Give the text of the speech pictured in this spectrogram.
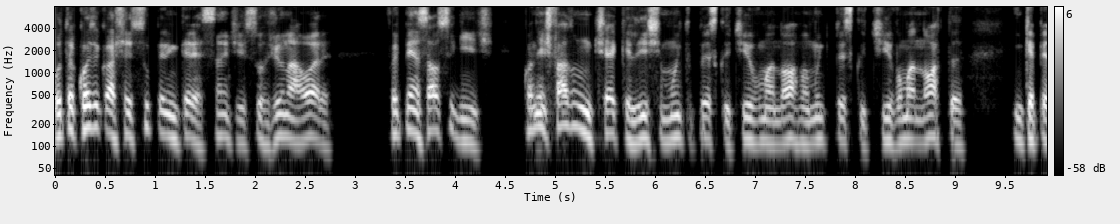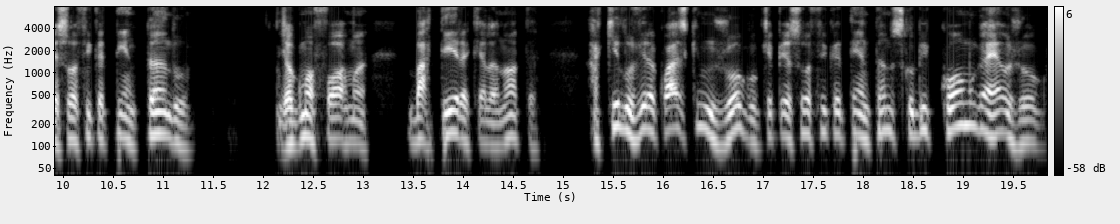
Outra coisa que eu achei super interessante e surgiu na hora foi pensar o seguinte: quando a gente faz um checklist muito prescritivo, uma norma muito prescritiva, uma nota em que a pessoa fica tentando, de alguma forma, bater aquela nota, aquilo vira quase que um jogo que a pessoa fica tentando descobrir como ganhar o jogo.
